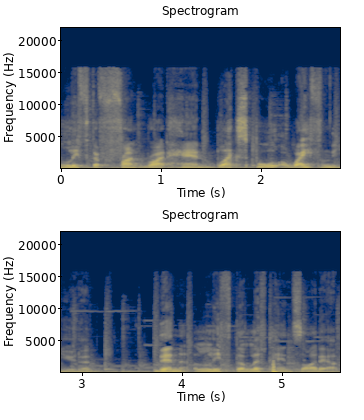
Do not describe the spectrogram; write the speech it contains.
Lift the front right hand black spool away from the unit, then lift the left hand side out.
